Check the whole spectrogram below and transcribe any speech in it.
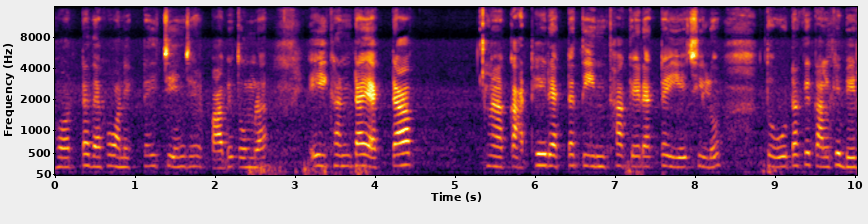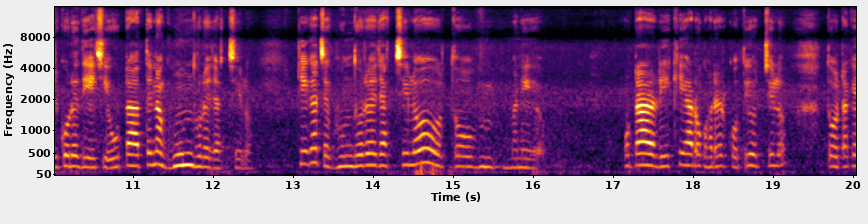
ঘরটা দেখো অনেকটাই চেঞ্জ পাবে তোমরা। এইখানটায় একটা কাঠের একটা তিন থাকের একটা ইয়ে ছিল। তো ওটাকে কালকে বের করে দিয়েছি। ওটাতে না ঘুম ধরে যাচ্ছিল। ঠিক আছে, ঘুম ধরে যাচ্ছিল, তো মানে ওটা রেখে আরও ঘরের ক্ষতি হচ্ছিল। তো ওটাকে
